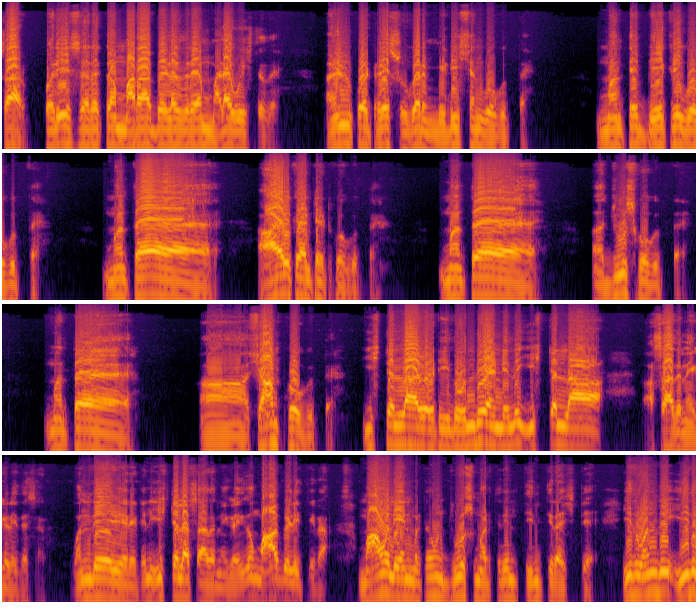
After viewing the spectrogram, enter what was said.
ಸರ್, ಪರಿಸರಕ್ಕೆ ಮರ ಬೆಳೆದ್ರೆ ಮಳೆ ಉಯಿಸ್ತದೆ ಹಣ್ಣು ಕೊಟ್ರೆ ಶುಗರ್ ಮೆಡಿಷನ್ಗೆ ಹೋಗುತ್ತೆ. ಮತ್ತೆ ಬೇಕ್ರಿಗೆ ಹೋಗುತ್ತೆ. ಮತ್ತೆ ಆಯಿಲ್ ಕಾಂಟ್ಯಾಕ್ಟ್ಗೆ ಹೋಗುತ್ತೆ. ಮತ್ತೆ ಜ್ಯೂಸ್ಗೆ ಹೋಗುತ್ತೆ. ಮತ್ತೆ ಶಾಂಪ್ಗೆ ಹೋಗುತ್ತೆ. ಇಷ್ಟೆಲ್ಲ ವೆರೈಟಿ ಇದು ಒಂದೇ ಹಣ್ಣಿಂದ ಇಷ್ಟೆಲ್ಲ ಸಾಧನೆಗಳಿದೆ, ಸರ್. ಒಂದೇ ವೆರೈಟಿಯಲ್ಲಿ ಇಷ್ಟೆಲ್ಲ ಸಾಧನೆಗಳು. ಈಗ ಮಾವು ಬೆಳಿತೀರಾ. ಮಾವಲ್ಲಿ ಏನು ಮಾಡ್ತೀರಾ? ಒಂದು ಜ್ಯೂಸ್ ಮಾಡ್ತೀರಿ, ಇಲ್ಲಿ ತಿಂತೀರಾ ಅಷ್ಟೇ. ಇದು ಒಂದು ಇದು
